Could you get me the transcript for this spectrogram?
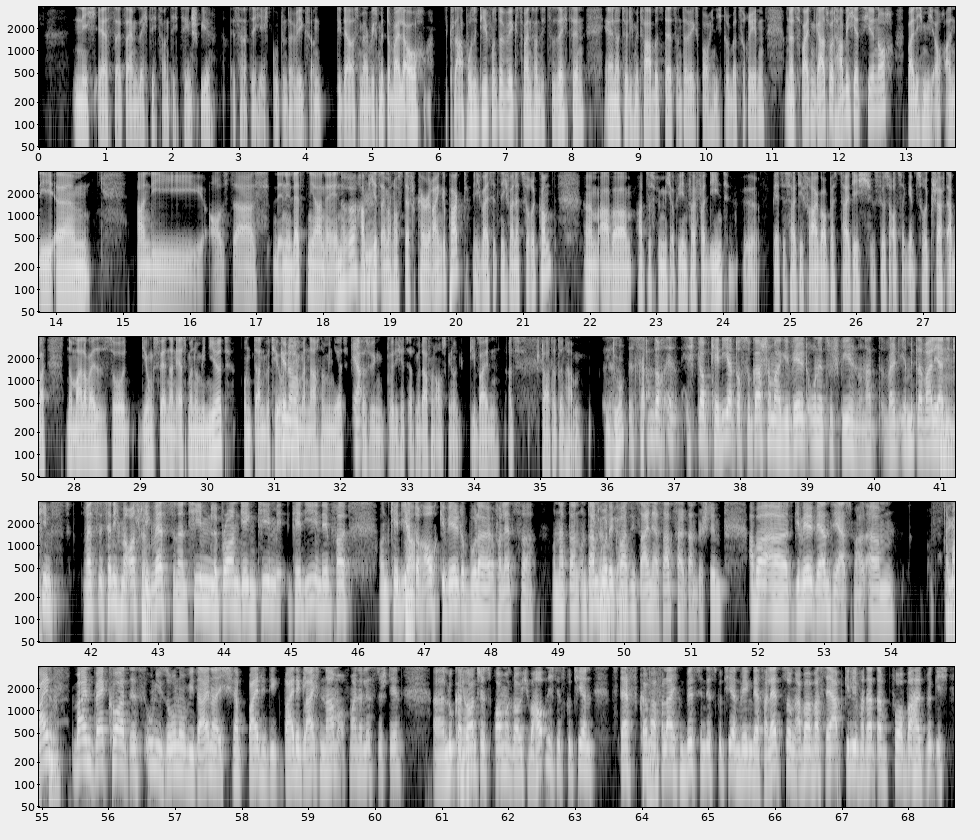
Nicht erst seit seinem 60-20-10-Spiel. ist er natürlich echt gut unterwegs und die Dallas Mavericks mittlerweile auch klar positiv unterwegs, 22 zu 16. Er natürlich mit Fabel-Stats unterwegs, brauche ich nicht drüber zu reden. Und der zweiten Guardspot habe ich jetzt hier noch, weil ich mich auch an die ähm, an die All-Stars in den letzten Jahren erinnere, habe mhm. ich jetzt einfach noch Steph Curry reingepackt. Ich weiß jetzt nicht, wann er zurückkommt, ähm, aber hat es für mich auf jeden Fall verdient. Äh, jetzt ist halt die Frage, ob er es zeitig fürs All-Star-Game zurückschafft. Aber normalerweise ist es so, die Jungs werden dann erstmal nominiert und dann wird theoretisch genau. jemand nachnominiert. Ja. Deswegen würde ich jetzt erstmal davon ausgehen und die beiden als Starter drin haben. Und du? Es, es haben doch, ich glaube, KD hat doch sogar schon mal gewählt, ohne zu spielen und hat, weil ihr mittlerweile ja hm. die Teams weißt du, ist ja nicht mehr Ost Stimmt. gegen West, sondern Team LeBron gegen Team KD in dem Fall. Und KD ja. hat doch auch gewählt, obwohl er verletzt war. Und hat dann, und dann Stimmt, wurde quasi ja. sein Ersatz halt dann bestimmt. Aber äh, gewählt werden sie erstmal. Ähm, mein, mein Backcourt ist unisono wie deiner. Ich habe beide die beide gleichen Namen auf meiner Liste stehen. Äh, Luka ja. Doncic brauchen wir, glaube ich, überhaupt nicht diskutieren. Steph können mhm. wir vielleicht ein bisschen diskutieren wegen der Verletzung, aber was er abgeliefert hat davor war halt wirklich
